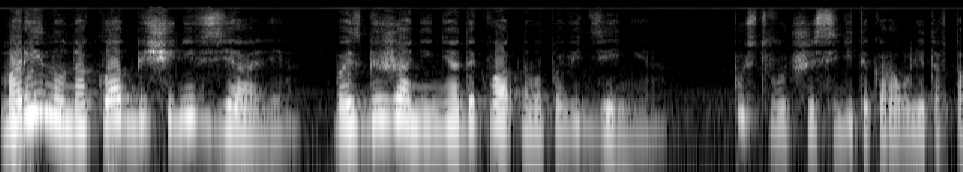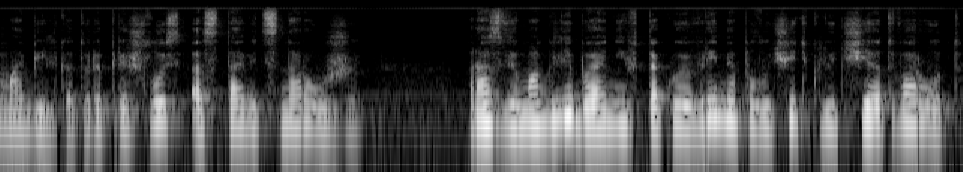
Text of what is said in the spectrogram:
Марину на кладбище не взяли во избежание неадекватного поведения. Пусть лучше сидит и караулит автомобиль, который пришлось оставить снаружи. Разве могли бы они в такое время получить ключи от ворот?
